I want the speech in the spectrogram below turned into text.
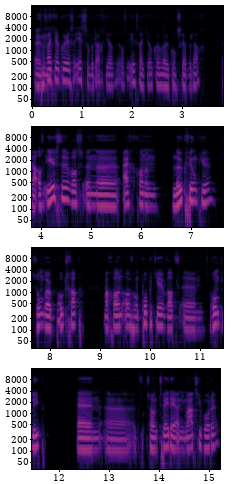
En Wat had je ook weer als eerste bedacht? Je had, als eerste had je ook een leuk concept bedacht. ja, als eerste was een, eh, eigenlijk gewoon een leuk filmpje, zonder boodschap, maar gewoon over een poppetje wat ehm, rondliep. En eh, het zou een 2D animatie worden,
